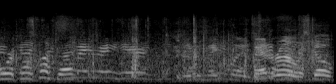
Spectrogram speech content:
four, guys, left, guys. Bat around, let's go.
